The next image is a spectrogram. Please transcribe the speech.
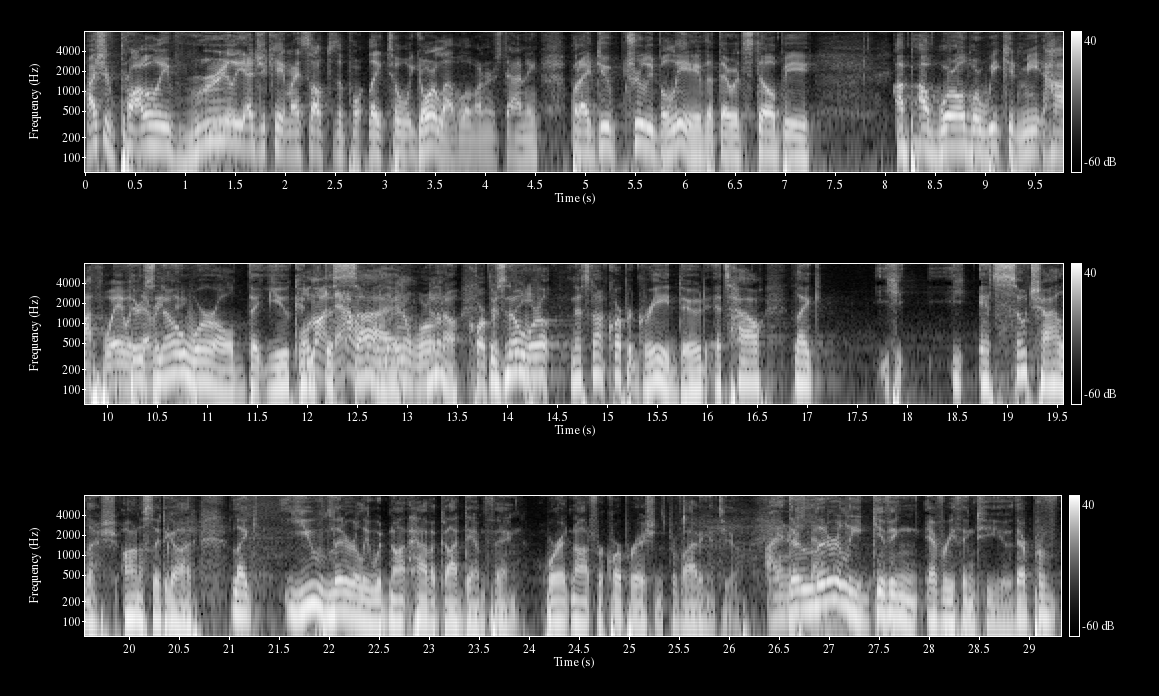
I should probably really educate myself to the point, like to your level of understanding. But I do truly believe that there would still be a, a world where we could meet halfway with There's everything. no world that you can Well, now. Decide. live in a world no, no, no. corporate There's no greed. world. That's not corporate greed, dude. It's how like it's so childish. Honestly, to God, like you literally would not have a goddamn thing were it not for corporations providing it to you. I They're literally giving everything to you. They're prov-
